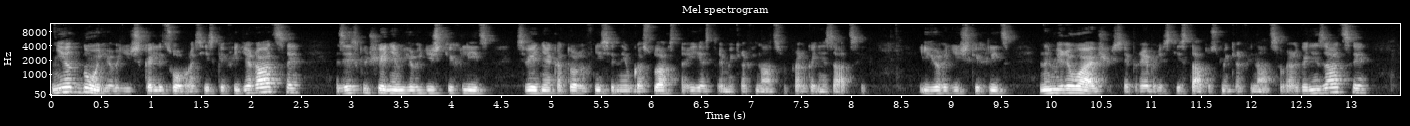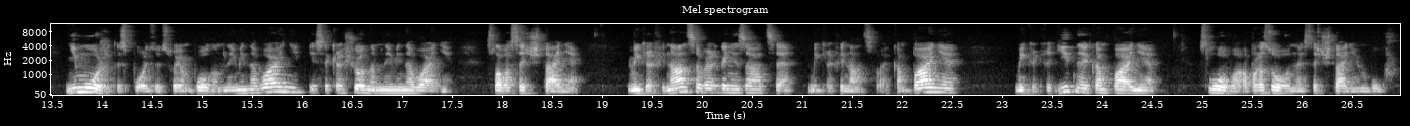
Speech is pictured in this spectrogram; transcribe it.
ни одно юридическое лицо в Российской Федерации, за исключением юридических лиц, сведения которых внесены в Государственный реестр микрофинансовых организаций и юридических лиц, намеревающихся приобрести статус микрофинансовой организации, не может использовать в своем полном наименовании и сокращенном наименовании словосочетания микрофинансовая организация, микрофинансовая компания, микрокредитная компания, слово, образованное сочетанием букв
